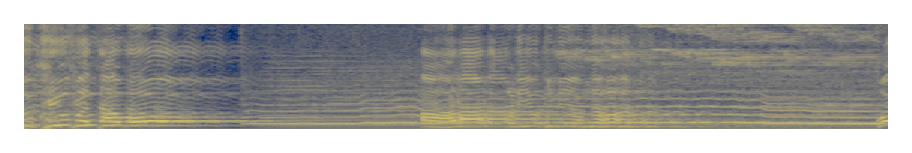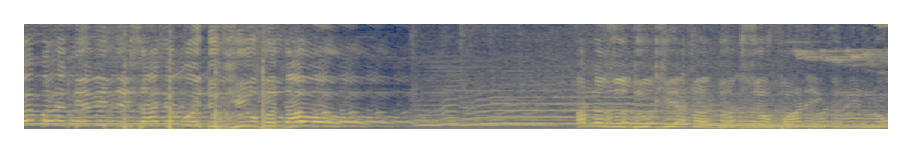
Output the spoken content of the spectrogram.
દુખિયું બતાવો. આળાળ કળિયુગની અંદર કોઈ મને દેવી દિશાને કોઈ દુખ્યું બતાવો. અને જો દુખિયાના દુઃખ જો પાણી કરી નો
